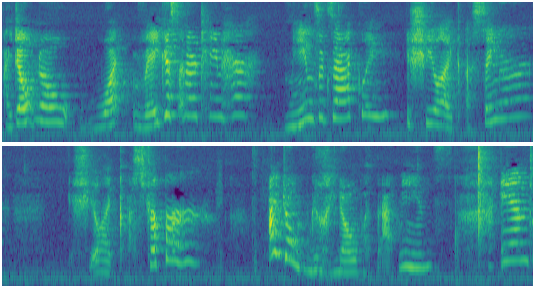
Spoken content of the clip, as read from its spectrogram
I don't know what Vegas entertainer means exactly. Is she like a singer? She like a stripper? I don't really know what that means. And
